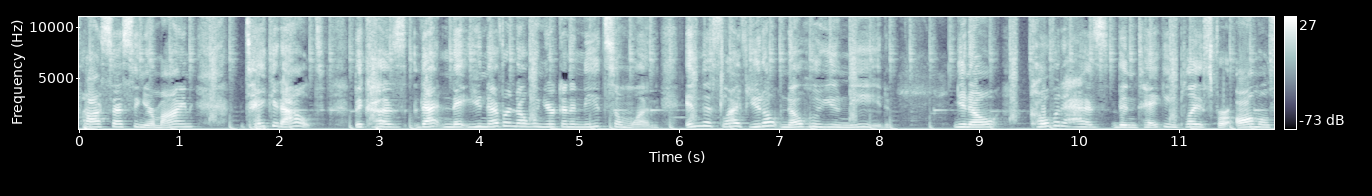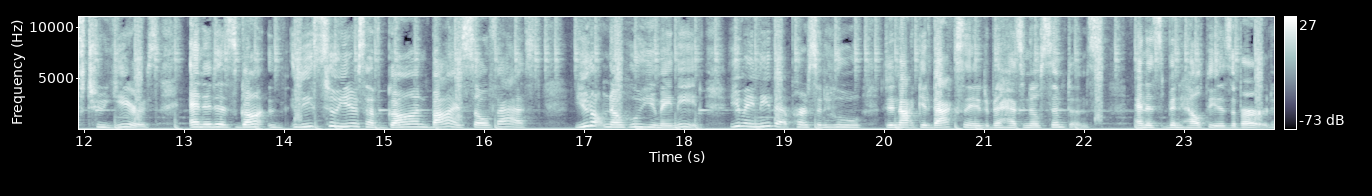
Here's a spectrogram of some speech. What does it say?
processing your mind, take it out because that na- you never know when you're going to need someone. In this life, you don't know who you need. You know, COVID has been taking place for almost 2 years and it has gone these 2 years have gone by so fast. You don't know who you may need. You may need that person who did not get vaccinated but has no symptoms and has been healthy as a bird.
